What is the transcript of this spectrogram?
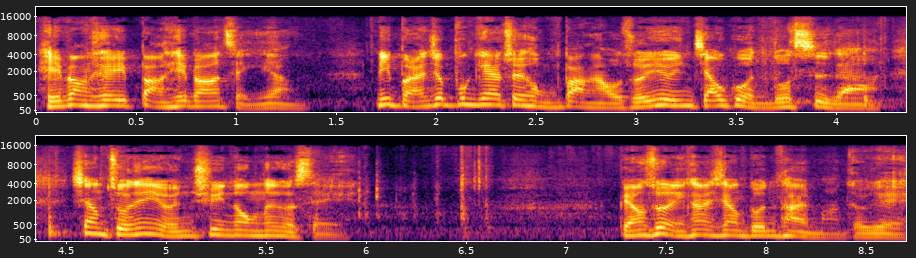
黑棒就黑棒，黑棒要怎样？你本来就不应该追红棒啊！我昨天已经教过很多次的啊。像昨天有人去弄那个谁，比方说你看像敦泰嘛，对不对？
